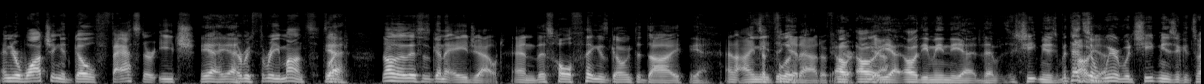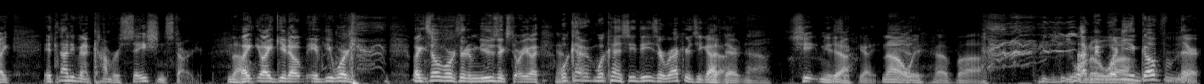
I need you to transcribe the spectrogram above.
and you're watching it go faster each Yeah, yeah. every three months it's Yeah. like no no this is going to age out and this whole thing is going to die Yeah. and i It's need to get out of Oh, here oh yeah. Oh, do you mean the uh, the sheet music? But that's Oh, so yeah. weird with sheet music. It's like it's not even a conversation starter. No. Like like you know if you work like someone works at a music store, you're like, what kind of what kind of CDs or records you got Yeah. there? No sheet music. Yeah. no yeah. we have uh you I mean, to where do uh, you go from there?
